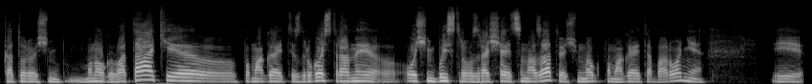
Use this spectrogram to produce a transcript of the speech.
который очень много в атаке э, помогает, и с другой стороны э, очень быстро возвращается назад и очень много помогает обороне. И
